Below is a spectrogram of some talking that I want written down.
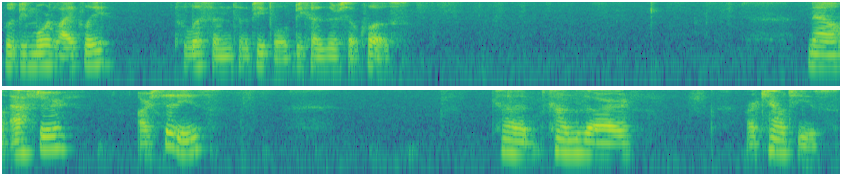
would be more likely to listen to the people because they're so close. Now, after our cities co- comes our our counties.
